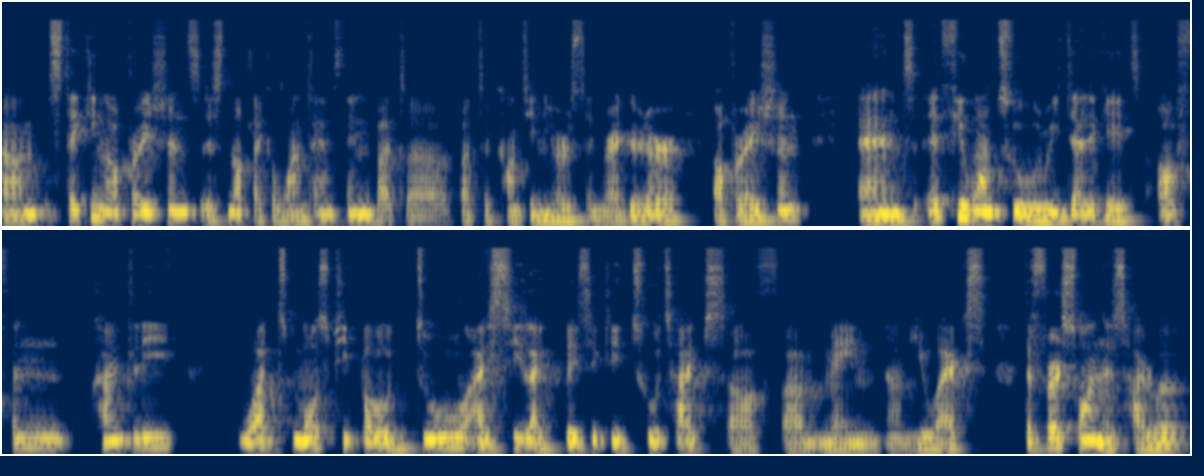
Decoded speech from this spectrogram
um, staking operations is not like a one-time thing, but uh, but a continuous and regular operation. And if you want to redelegate often, currently, what most people do, I see like basically two types of um, main um, UX. The first one is hardware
